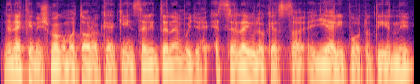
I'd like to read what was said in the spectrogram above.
De nekem is magamat arra kell kényszerítenem, hogy egyszer leülök ezt a, egy ilyen riportot írni,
